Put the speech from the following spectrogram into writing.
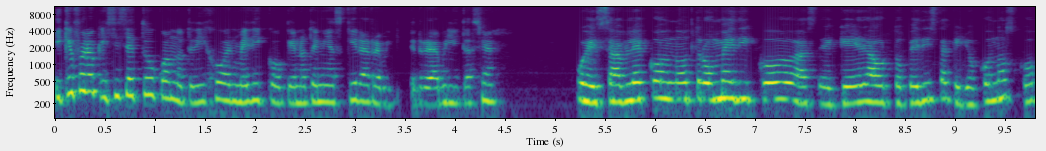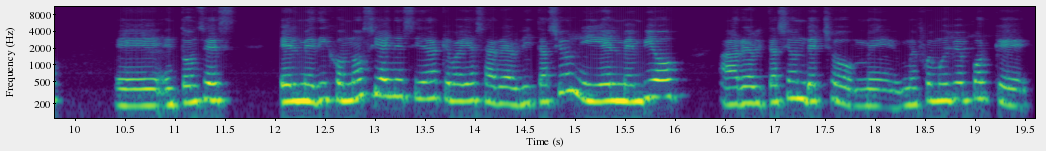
¿Y qué fue lo que hiciste tú cuando te dijo el médico que no tenías que ir a rehabilitación? Pues hablé con otro médico que era ortopedista que yo conozco. Eh, entonces él me dijo, no, si hay necesidad que vayas a rehabilitación y él me envió a rehabilitación. De hecho, me, me fue muy bien porque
